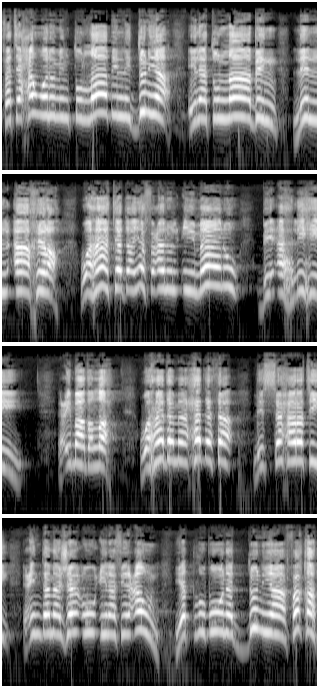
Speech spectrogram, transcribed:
فتحولوا من طلاب للدنيا إلى طلاب للآخرة وهكذا يفعل الإيمان بأهله. عباد الله وهذا ما حدث للسحرة عندما جاءوا إلى فرعون يطلبون الدنيا فقط.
